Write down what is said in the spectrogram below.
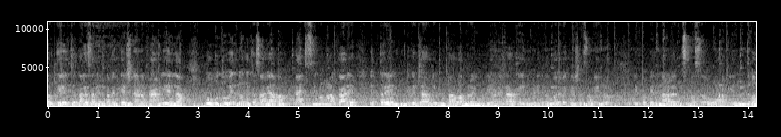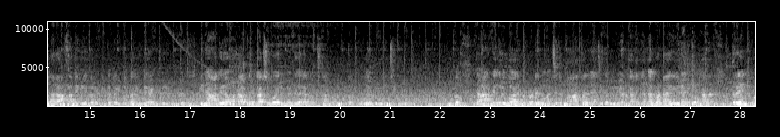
പ്രത്യേകിച്ച് നല്ല സമയം ഇപ്പം വെക്കേഷനാണ് ഫാമിലി എല്ലാം പോകുന്നു വരുന്നു. അങ്ങനത്തെ സമയമാകുമ്പം മാക്സിമം ആൾക്കാർ എത്രയും ടിക്കറ്റ് ചാർജ് കൂട്ടാവോ അത്രയും കൂട്ടിയാണ് എല്ലാവരുടെ കയ്യിൽ മേടിക്കുന്നത്. അതുപോലെ വെക്കേഷൻ സമയങ്ങളും ഇപ്പം പെരുന്നാൾ ക്രിസ്മസ് ഓണം എന്ത് വന്നാലും ആ സമയങ്ങളിൽ ഇവരുടെ ടിക്കറ്റ് റേറ്റ് ഭയങ്കരമായിട്ട് വരും. പിന്നെ ആഗ്രഹം കൊണ്ട് ആൾക്കാർ കാശ് പോയാലും വേണ്ടി തരാമെന്ന് വെച്ചിട്ട് അങ്ങോട്ടും ഇങ്ങോട്ടും പോവുകയും വരികയും ചെയ്യുന്നു അപ്പോൾ ഇത് ആർക്കെങ്കിലും ഉപകാരപ്പെട്ടോട്ടെ എന്ന് വെച്ചിട്ട് മാത്രം ഞാൻ ചെയ്ത വീഡിയോ ആണ്. കാരണം ഞങ്ങൾക്കുണ്ടായ ഈ ഒരു അനുഭവം. കാരണം ഇത്രയും രൂപ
